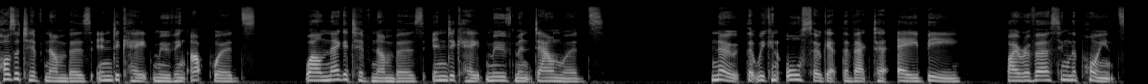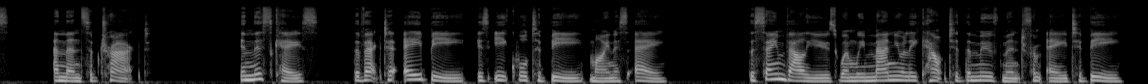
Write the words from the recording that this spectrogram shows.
positive numbers indicate moving upwards, while negative numbers indicate movement downwards. Note that we can also get the vector AB by reversing the points and then subtract. In this case, the vector AB is equal to B minus A. The same values when we manually counted the movement from A to B.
